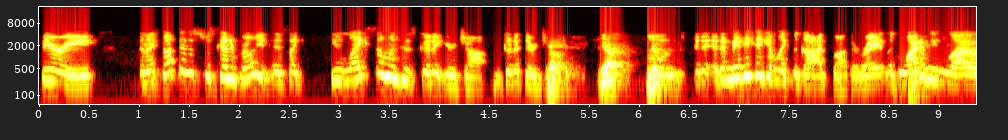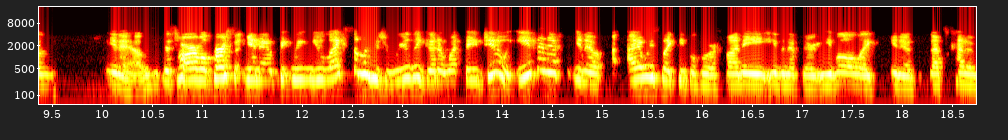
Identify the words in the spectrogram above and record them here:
theory, and I thought that this was kind of brilliant, is like you like someone who's good at your job, good at their job. Yep. Yep. Um, and, it, and it made me think of like The Godfather, right? Like, why do we love, you know, this horrible person? You know, you like someone who's really good at what they do, even if, you know, I always like people who are funny, even if they're evil. Like, you know, that's kind of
